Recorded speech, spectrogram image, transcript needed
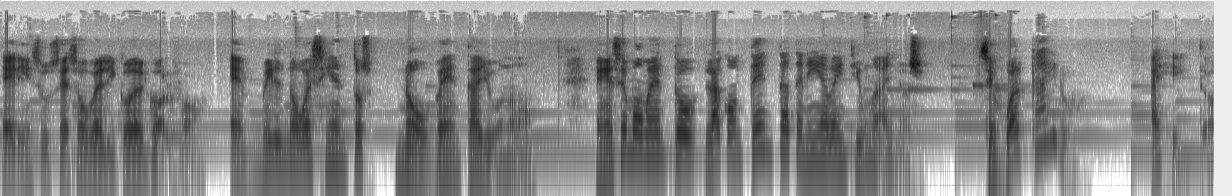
el insuceso bélico del Golfo, en 1991. En ese momento, la contenta tenía 21 años. Se fue al Cairo, a Egipto,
